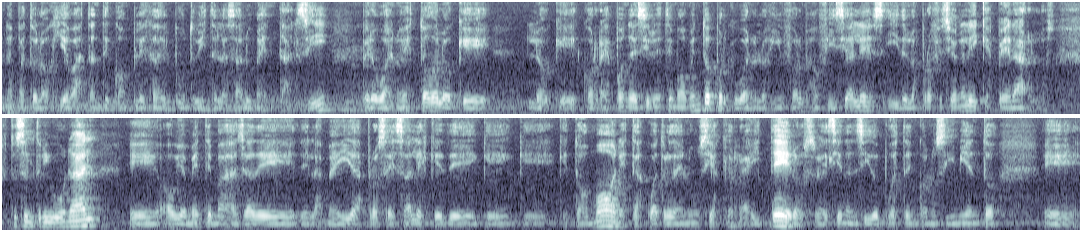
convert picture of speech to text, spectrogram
una patología bastante compleja desde el punto de vista de la salud mental, ¿sí? Pero bueno, es todo lo que lo que corresponde decir en este momento porque bueno los informes oficiales y de los profesionales hay que esperarlos entonces el tribunal eh, obviamente más allá de, las medidas procesales que, tomó en estas cuatro denuncias que reitero recién han sido puestas en conocimiento eh,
